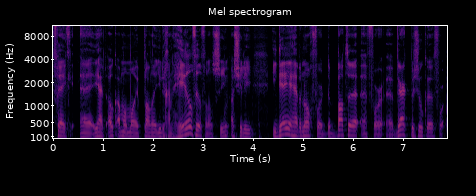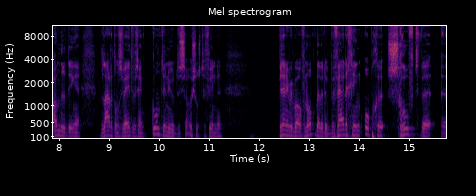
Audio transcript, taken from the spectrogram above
Freek, eh, jij hebt ook allemaal mooie plannen. Jullie gaan heel veel van ons zien. Als jullie ideeën hebben nog voor debatten, eh, voor eh, werkbezoeken, voor andere dingen, laat het ons weten. We zijn continu op de socials te vinden. We zijn er weer bovenop. We hebben de beveiliging opgeschroefd. We eh,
